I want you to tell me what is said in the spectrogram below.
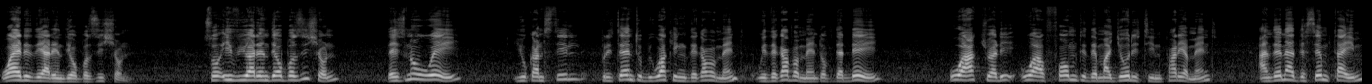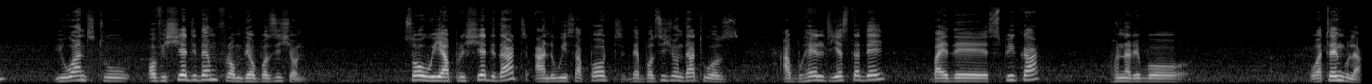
while they are in the opposition. So if you are in the opposition, there is no way you can still pretend to be working the government with the government of the day who actually who have formed the majority in parliament and then at the same time you want to officiate them from the opposition. So we appreciate that and we support the position that was upheld yesterday by the speaker, Honorable Wetang'ula.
